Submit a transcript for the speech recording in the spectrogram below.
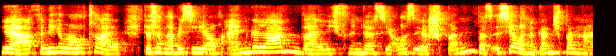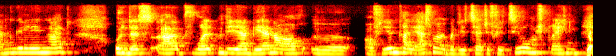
Ja, finde ich aber auch toll. Deshalb habe ich Sie ja auch eingeladen, weil ich finde das ja auch sehr spannend. Das ist ja auch eine ganz spannende Angelegenheit. Und deshalb wollten wir ja gerne auch äh, auf jeden Fall erstmal über die Zertifizierung sprechen, ja.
